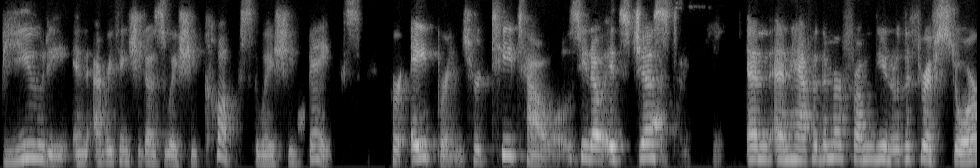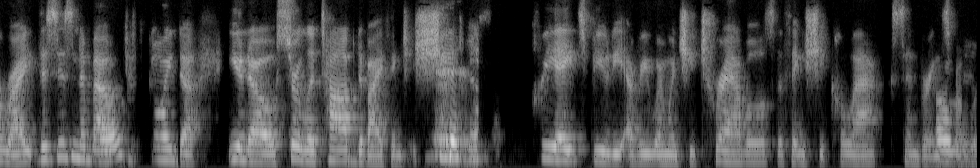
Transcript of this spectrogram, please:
beauty in everything she does the way she cooks the way she bakes her aprons her tea towels you know it's just and and half of them are from you know the thrift store right? This isn't about oh. just going to you know sur la table to buy things. She just creates beauty everywhere. When she travels the things she collects and brings oh,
